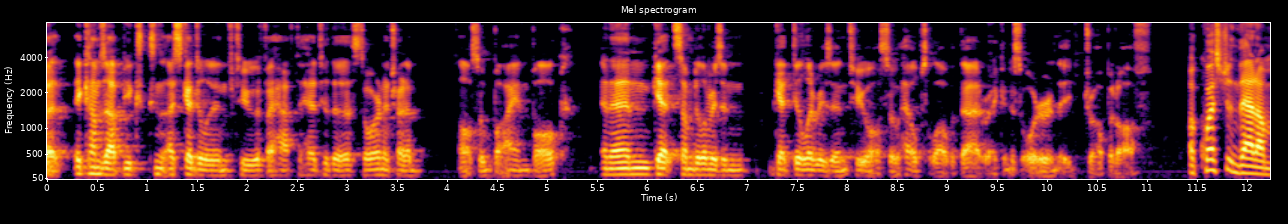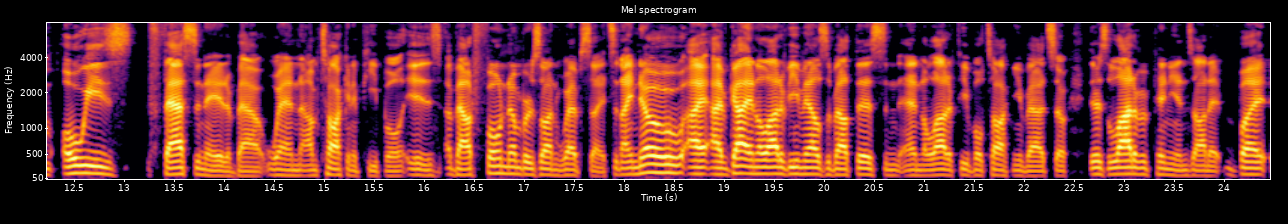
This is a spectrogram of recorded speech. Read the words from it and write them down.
But it comes up. Can, I schedule it in too if I have to head to the store, and I try to also buy in bulk, and then get some deliveries and get deliveries in too. Also helps a lot with that. Where I can just order and they drop it off. A question that I'm always fascinated about when I'm talking to people is about phone numbers on websites. And I know I, have gotten a lot of emails about this and, and a lot of people talking about it. So there's a lot of opinions on it. But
